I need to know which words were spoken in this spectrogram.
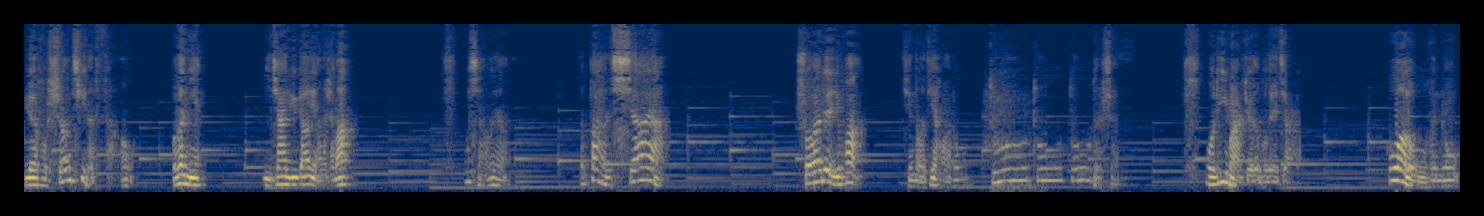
岳父生气的反问我：“我问你，你家鱼缸养的什么？”我想了想，他爸的虾呀。说完这句话，听到电话中嘟嘟嘟的声音，我立马觉得不对劲儿了。过了五分钟，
